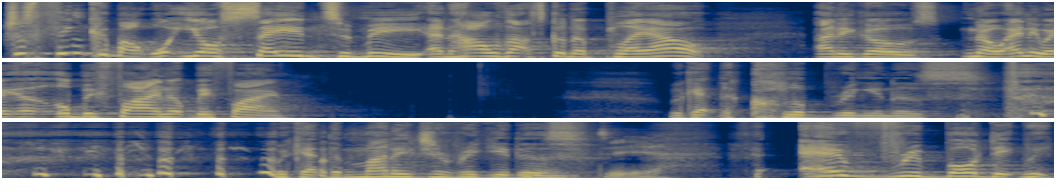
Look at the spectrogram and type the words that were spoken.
just think about what you're saying to me and how that's gonna play out. And he goes, no, anyway, it'll be fine, it'll be fine. We get the club ringing us. we get the manager ringing us. Oh, dear. Everybody, we,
